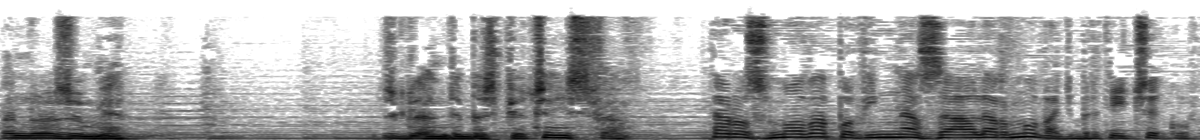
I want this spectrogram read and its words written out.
Pan rozumie. Względy bezpieczeństwa. Ta rozmowa powinna zaalarmować Brytyjczyków.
